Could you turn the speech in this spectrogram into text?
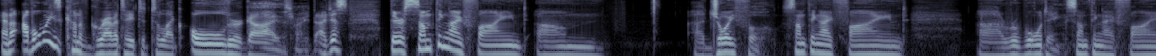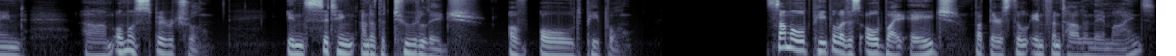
And I've always kind of gravitated to like older guys, right? I just, there's something I find um, uh, joyful, something I find uh, rewarding, something I find um, almost spiritual in sitting under the tutelage of old people. Some old people are just old by age, but they're still infantile in their minds.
